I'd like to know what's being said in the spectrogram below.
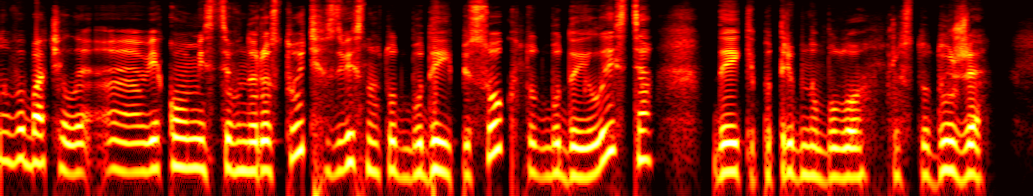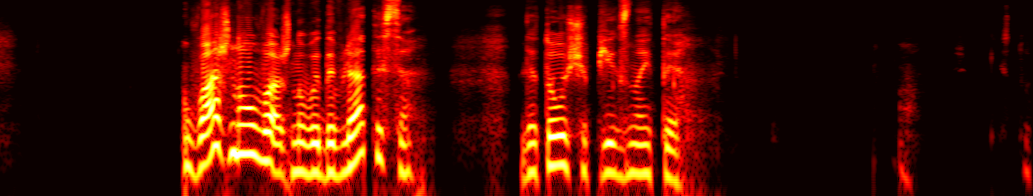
Ну, ви бачили, е, в якому місці вони ростуть. Звісно, тут буде і пісок, тут буде і листя. Деякі потрібно було просто дуже уважно, уважно видивлятися для того, щоб їх знайти. О, якісь тут.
